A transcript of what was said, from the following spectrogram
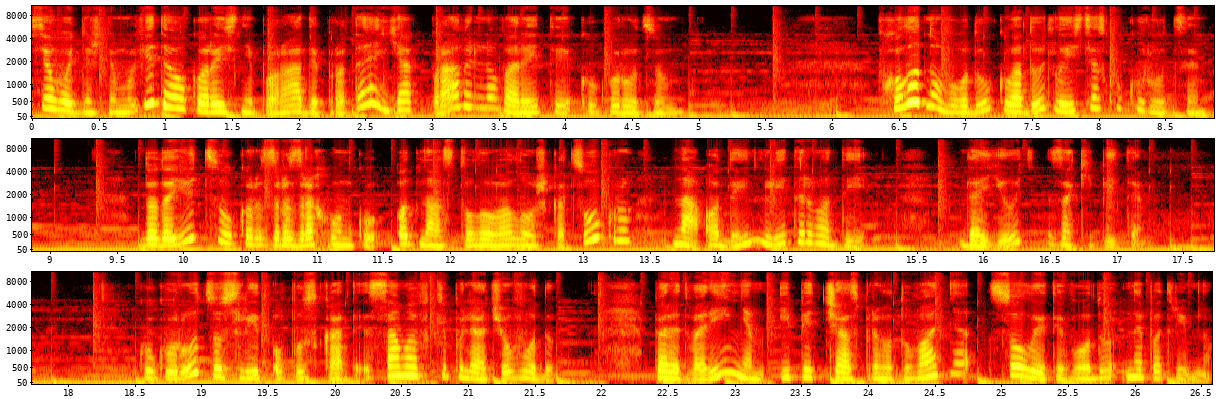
В сьогоднішньому відео корисні поради про те, як правильно варити кукурудзу. В холодну воду кладуть листя з кукурудзи. Додають цукор з розрахунку 1 столова ложка цукру на 1 літр води. Дають закипіти. Кукурудзу слід опускати саме в киплячу воду. Перед варінням і під час приготування солити воду не потрібно,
